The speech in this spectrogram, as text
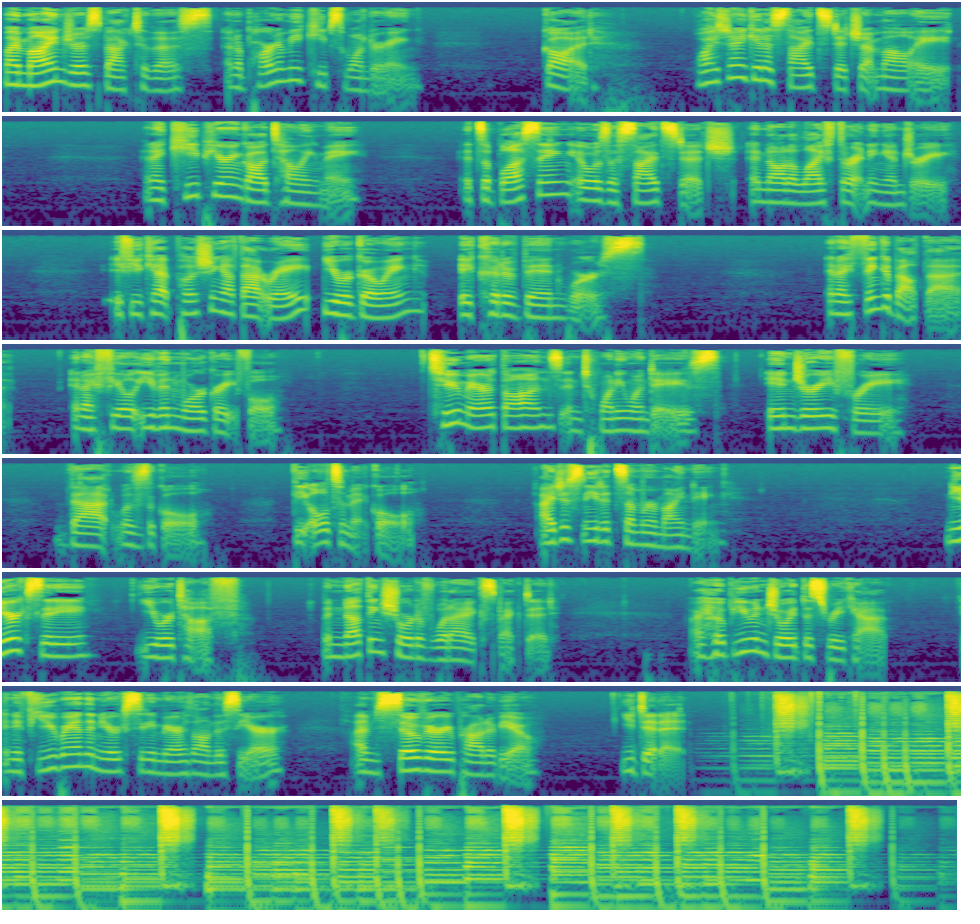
My mind drifts back to this, and a part of me keeps wondering God, why did I get a side stitch at mile 8? And I keep hearing God telling me, it's a blessing it was a side stitch and not a life threatening injury. If you kept pushing at that rate you were going, it could have been worse. And I think about that, and I feel even more grateful. Two marathons in 21 days, injury free. That was the goal, the ultimate goal. I just needed some reminding. New York City, you were tough, but nothing short of what I expected. I hope you enjoyed this recap. And if you ran the New York City Marathon this year, I'm so very proud of you. You did it.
